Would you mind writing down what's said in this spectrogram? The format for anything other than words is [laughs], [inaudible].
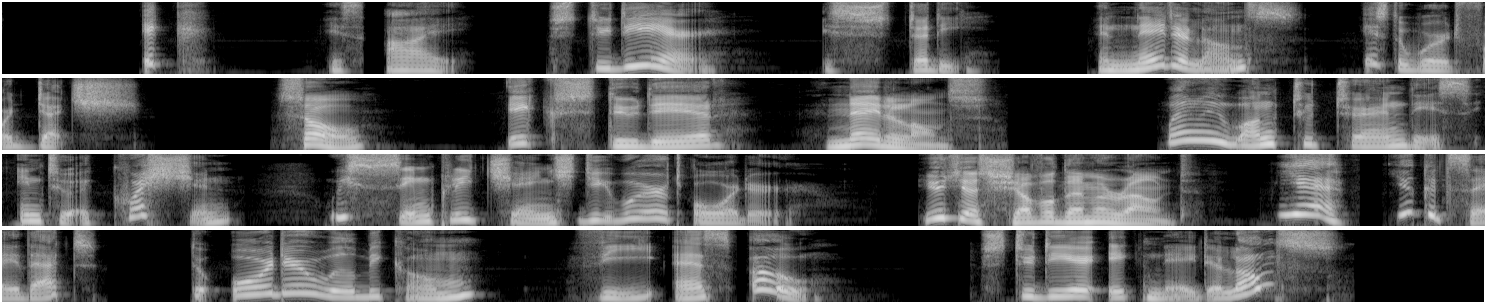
Ik is I. Studeer is study. And Nederlands is the word for Dutch. So, ik studeer Nederlands. When we want to turn this into a question, we simply change the word order. You just shuffle them around. Yeah, you could say that. The order will become VSO. Studeer ik Nederlands?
